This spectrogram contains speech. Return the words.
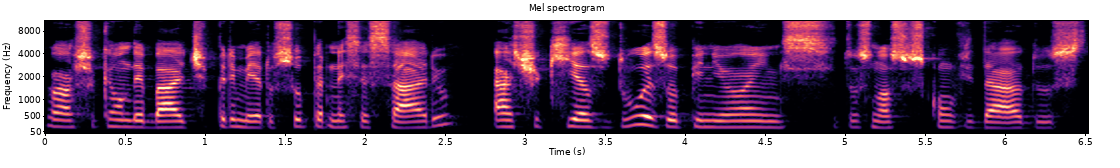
Eu acho que é um debate, primeiro, super necessário. Acho que as duas opiniões dos nossos convidados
